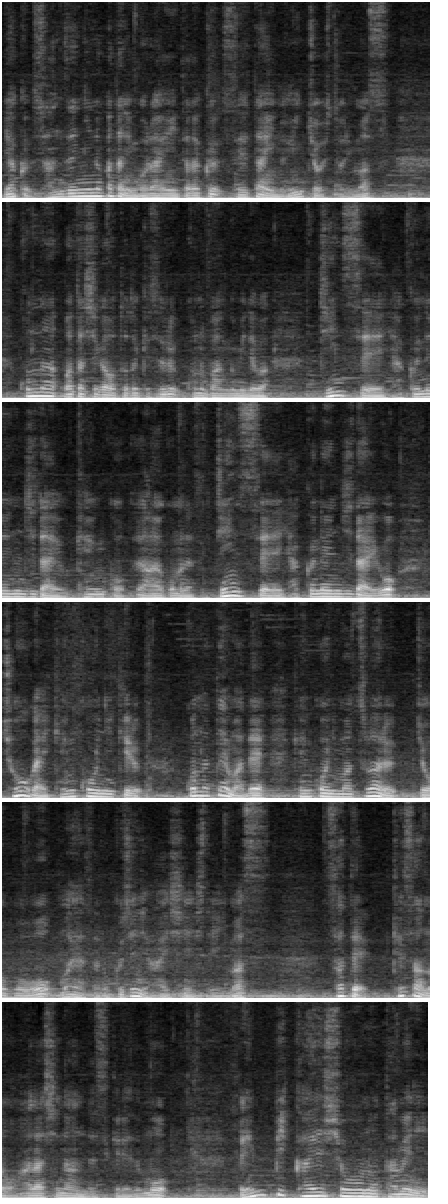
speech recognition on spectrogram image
約3000人の方にご来院いただく整体院の院長をしております。こんな私がお届けするこの番組では人生100年時代を健康あごめんなさい。人生100年時代を生涯健康に生きる。こんなテーマで健康にまつわる情報を毎朝6時に配信しています。さて今朝のお話なんですけれども便秘解消のために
